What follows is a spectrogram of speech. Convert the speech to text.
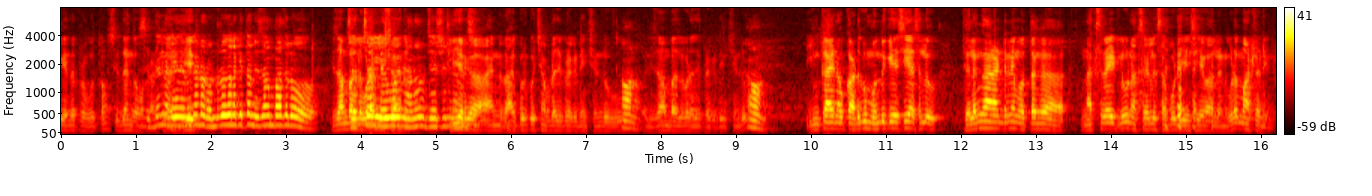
కేంద్ర ప్రభుత్వం సిద్ధంగా సిద్ధంగా లేదు. ఉన్నట్టు ఎందుకంటే రెండు రోజుల క్రితం నిజామాబాద్లో నిజామాబాద్లో క్లియర్గా ఆయన రాయ్పూర్కి వచ్చినప్పుడు అది ప్రకటించిండు. నిజామాబాద్లో కూడా అది ప్రకటించిండు. ఇంకా ఆయన ఒక అడుగు ముందుకేసి అసలు తెలంగాణ అంటేనే మొత్తంగా నక్సలైట్లు నక్సలైట్లకు సపోర్ట్ చేసే వాళ్ళని కూడా మాట్లాడిండ్రు.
